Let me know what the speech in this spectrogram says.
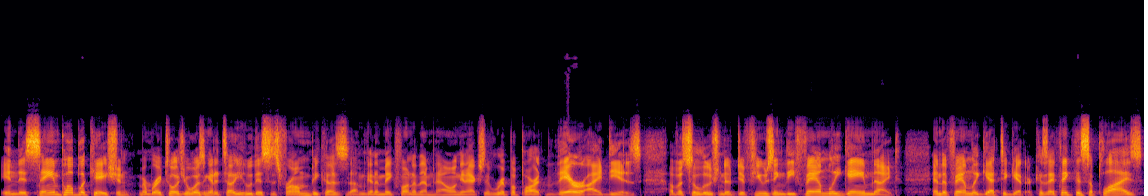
In this same publication, remember I told you I wasn't going to tell you who this is from because I'm going to make fun of them now. I'm going to actually rip apart their ideas of a solution of diffusing the family game night and the family get together. Because I think this applies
